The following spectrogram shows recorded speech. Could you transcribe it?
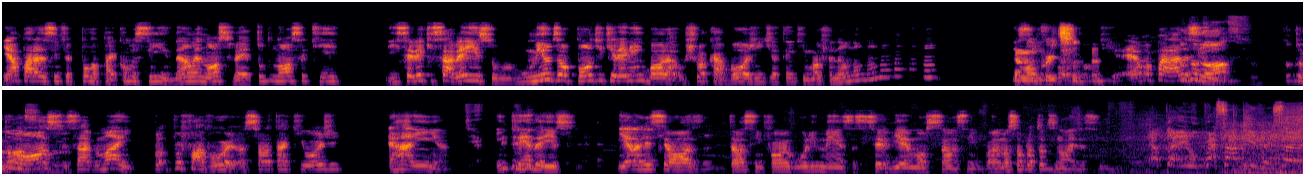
E é uma parada assim, falei, porra, pai, como assim? Não, é nosso, velho, é tudo nosso aqui. E você vê que, sabe, é isso, humildes ao ponto de querer ir embora. O show acabou, a gente já tem que ir embora. Eu falei, não, não, não, não, não, E, Vamos assim, pô, é uma parada Tudo assim, nosso, tudo tudo nosso. nosso, sabe? Mãe, por, favor, a senhora tá aqui hoje, é rainha. Entenda isso. E ela é receosa. Então, assim, foi um orgulho imenso. assim, Você via a emoção, assim, foi uma emoção para todos nós, assim. Eu tenho pressa de vencer. Eu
